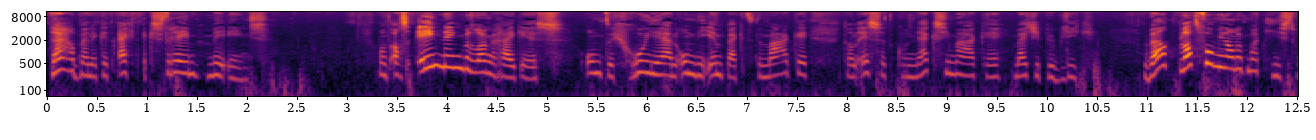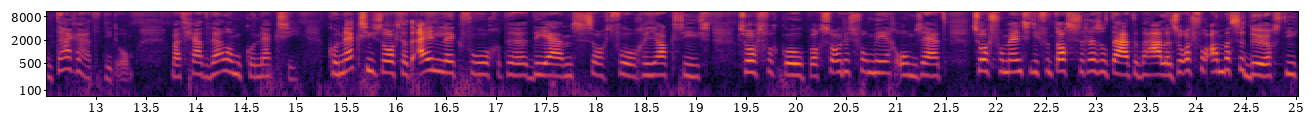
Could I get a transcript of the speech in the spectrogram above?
daar ben ik het echt extreem mee eens. Want als één ding belangrijk is om te groeien en om die impact te maken, dan is het connectie maken met je publiek. Welk platform je dan ook maar kiest, want daar gaat het niet om. Maar het gaat wel om connectie. Connectie zorgt uiteindelijk voor de DM's, zorgt voor reacties, zorgt voor kopers, zorgt dus voor meer omzet, zorgt voor mensen die fantastische resultaten behalen, zorgt voor ambassadeurs die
